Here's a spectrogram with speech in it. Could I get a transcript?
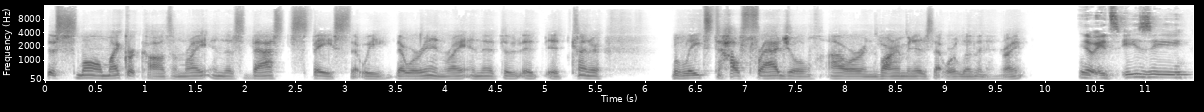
this small microcosm, right, in this vast space that we that we're in, right, and that it, it, it kind of relates to how fragile our environment is that we're living in, right? You know, it's easy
